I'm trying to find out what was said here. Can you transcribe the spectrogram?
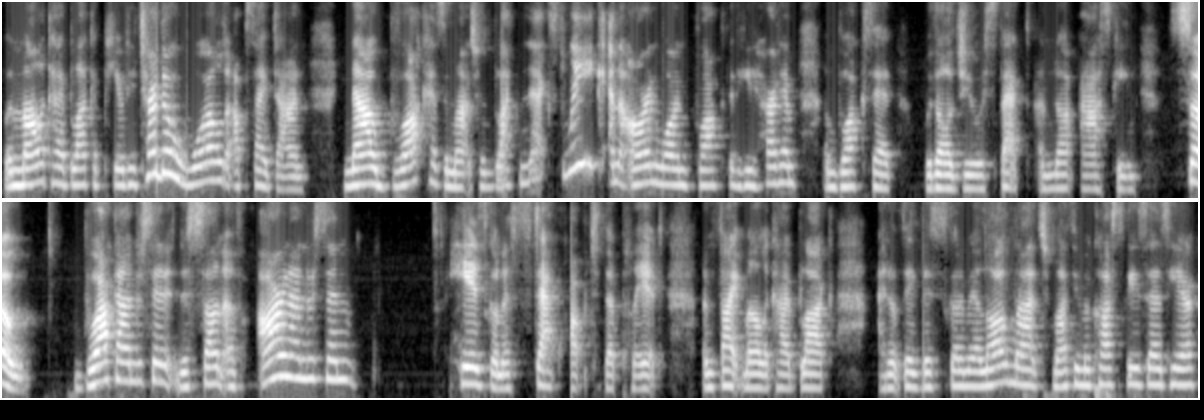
When Malachi Black appeared, he turned the world upside down. Now Brock has a match with Black next week, and Arn warned Brock that he'd hurt him, and Brock said, with all due respect, I'm not asking. So, Brock Anderson, the son of Arn Anderson, he's going to step up to the plate and fight Malachi Black. I don't think this is going to be a long match. Matthew McCoskey says here,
